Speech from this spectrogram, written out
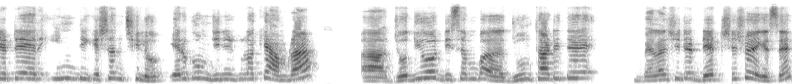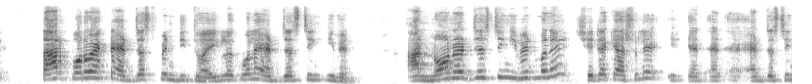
ডেটের ইন্ডিকেশন ছিল। এরকম জিনিসগুলোকে আমরা যদিও ডিসেম্বর জুন থার্টিতে ব্যালেন্স শিটের ডেট শেষ হয়ে গেছে, তারপরেও একটা অ্যাডজাস্টমেন্ট দিতে হয়। এগুলোকে বলে অ্যাডজাস্টিং ইভেন্ট আর নন অ্যাডজাস্টিং ইভেন্ট মানে সেটাকে আসলে অ্যাডজাস্টিং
